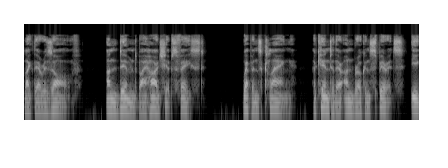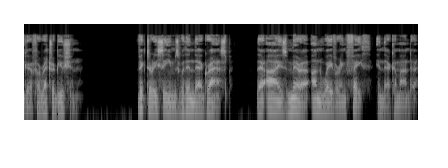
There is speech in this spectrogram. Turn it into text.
like their resolve, undimmed by hardships faced. Weapons clang, akin to their unbroken spirits, eager for retribution. Victory seems within their grasp. Their eyes mirror unwavering faith in their commander.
